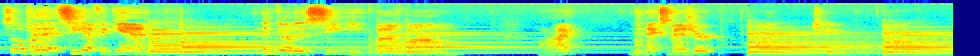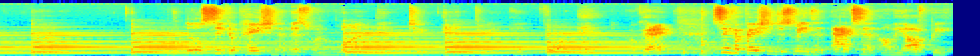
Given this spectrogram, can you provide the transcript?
So we'll play that C, F again, and then go to C, E, bum, bum. All right, the next measure, one, two, one, one. Little syncopation in this one. One and two and three and four and. Okay? Syncopation just means an accent on the offbeat.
